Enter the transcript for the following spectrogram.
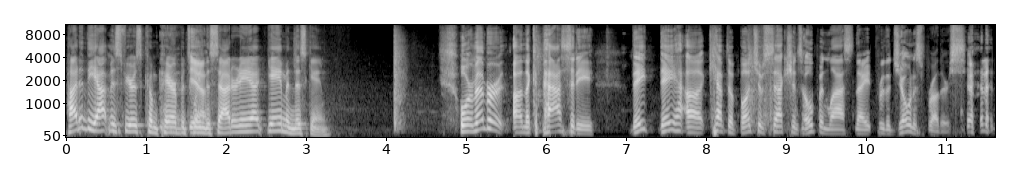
How did the atmospheres compare between yeah. the Saturday night game and this game? Well, remember on the capacity they they uh, kept a bunch of sections open last night for the Jonas Brothers.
